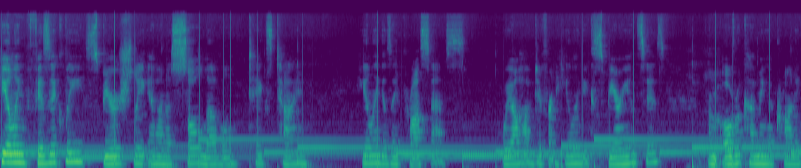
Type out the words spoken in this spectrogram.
Healing physically, spiritually, and on a soul level takes time. Healing is a process. We all have different healing experiences, from overcoming a chronic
